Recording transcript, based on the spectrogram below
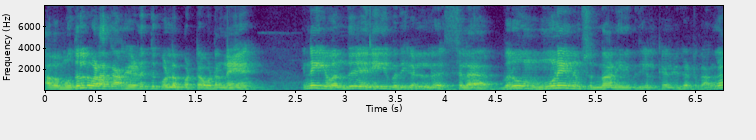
அப்போ முதல் வழக்காக எடுத்துக்கொள்ளப்பட்ட உடனே இன்றைக்கி வந்து நீதிபதிகள் சில வெறும் மூணே நிமிஷம் தான் நீதிபதிகள் கேள்வி கேட்டிருக்காங்க.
